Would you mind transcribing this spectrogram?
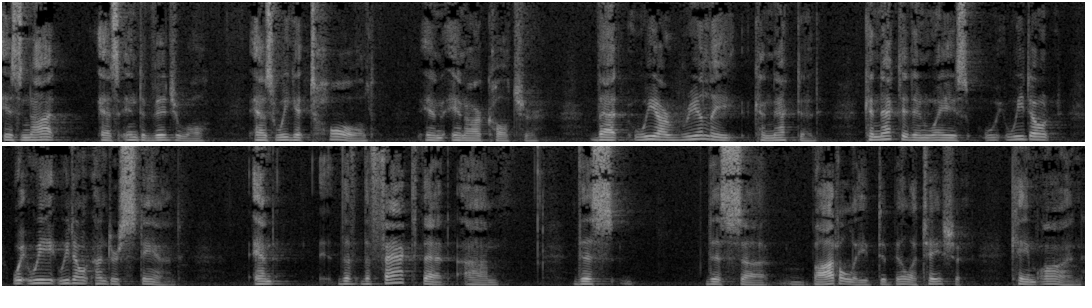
is not as individual as we get told in, in our culture that we are really connected, connected in ways we, we don't, we, we, we, don't understand. And the, the fact that um, this, this uh, bodily debilitation came on,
